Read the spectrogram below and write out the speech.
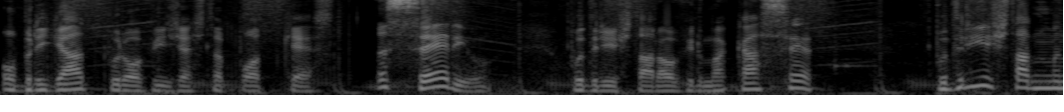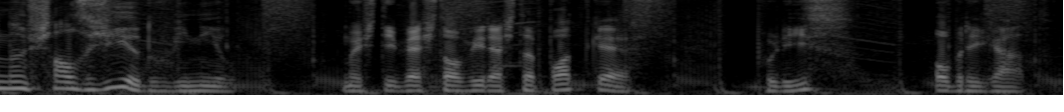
Obrigado por ouvir esta podcast. A sério, poderia estar a ouvir uma cassete, poderia estar numa nostalgia do vinil, mas estiveste a ouvir esta podcast. Por isso, obrigado.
